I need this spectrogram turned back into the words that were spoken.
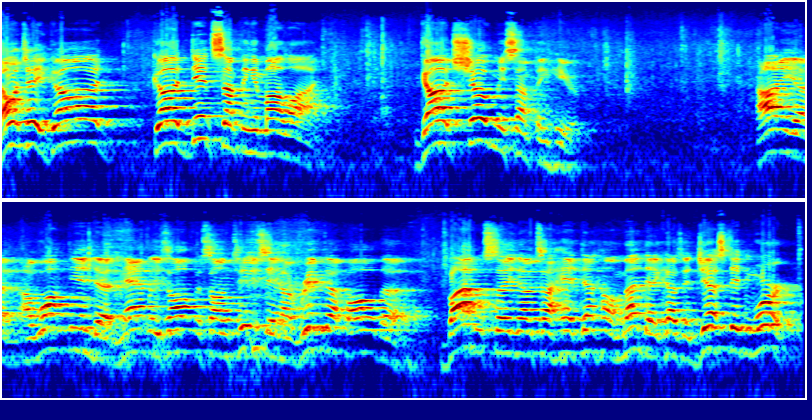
Now, I want to tell you, God, God did something in my life. God showed me something here. I, uh, I walked into Natalie's office on Tuesday and I ripped up all the Bible study notes I had done on Monday because it just didn't work.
